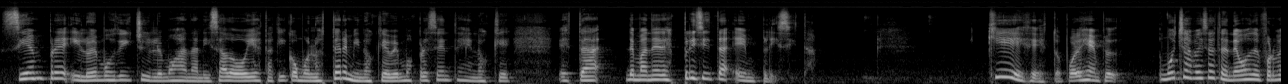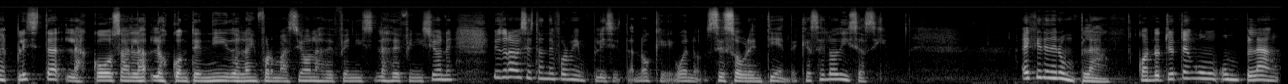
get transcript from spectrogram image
siempre y lo hemos dicho y lo hemos analizado hoy hasta aquí como los términos que vemos presentes en los que está de manera explícita e implícita. ¿Qué es esto? Por ejemplo, muchas veces tenemos de forma explícita las cosas, los contenidos, la información, las, las definiciones, y otras veces están de forma implícita, ¿no? Que, bueno, se sobreentiende, que se lo dice así. Hay que tener un plan. Cuando yo tengo un, plan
